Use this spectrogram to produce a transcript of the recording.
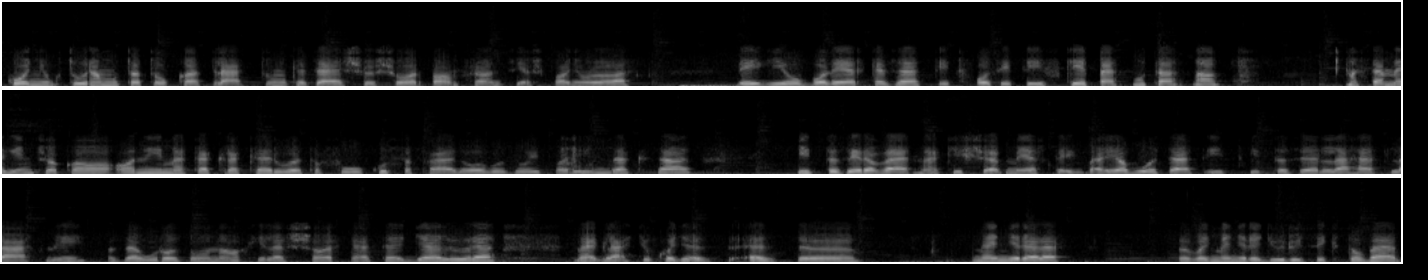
konjunktúramutatókat láttunk, ez elsősorban francia, spanyol, olasz régióból érkezett, itt pozitív képet mutatnak. Aztán megint csak a, a németekre került a fókusz a feldolgozóipari indexel, itt azért a vártnál kisebb mértékben javult, tehát itt, itt azért lehet látni az eurozóna achilles sarkát egyelőre. Meglátjuk, hogy ez, ez mennyire lesz vagy mennyire gyűrűzik tovább.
